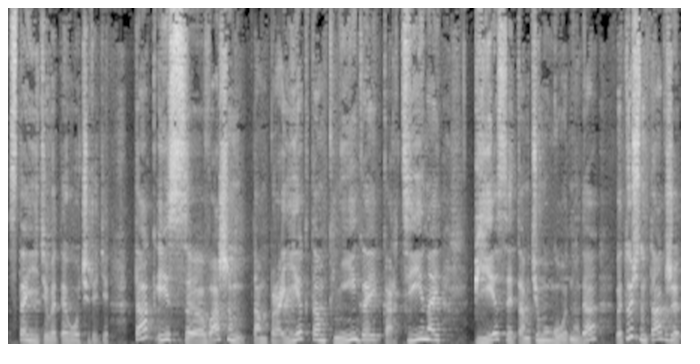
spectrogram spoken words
стоите в этой очереди. Так и с э, вашим там проектом, книгой, картиной – пьесой, там, чем угодно, да, вы точно так же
